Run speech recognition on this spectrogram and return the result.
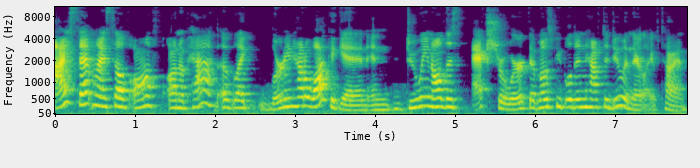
I set myself off on a path of like learning how to walk again and doing all this extra work that most people didn't have to do in their lifetime.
